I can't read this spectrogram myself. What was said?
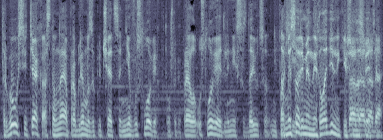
В торговых сетях основная проблема заключается не в условиях, потому что, как правило, условия для них создаются неплохие. Там и современные холодильники да, все да, на свете. Да, да.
